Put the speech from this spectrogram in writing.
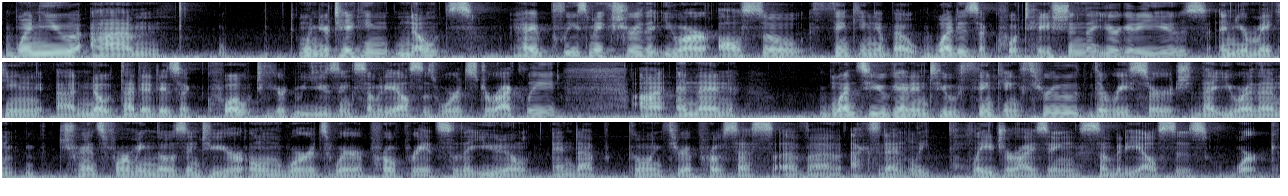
when you um, when you're taking notes, Okay, please make sure that you are also thinking about what is a quotation that you're going to use, and you're making a note that it is a quote. You're using somebody else's words directly, uh, and then once you get into thinking through the research, that you are then transforming those into your own words where appropriate, so that you don't end up going through a process of uh, accidentally plagiarizing somebody else's work.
